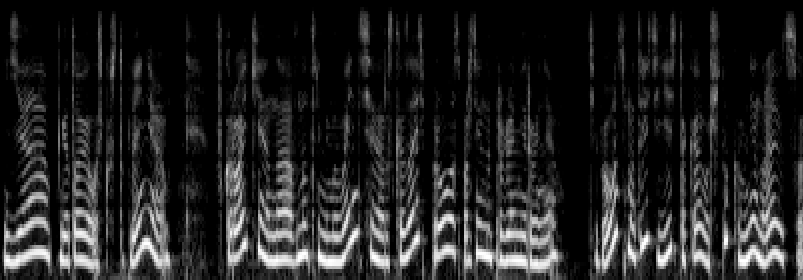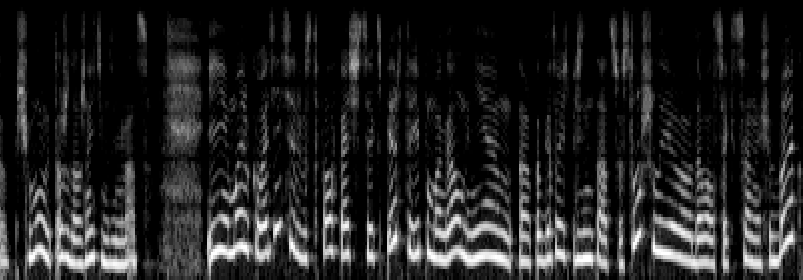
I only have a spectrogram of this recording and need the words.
я готовилась к выступлению в Кройке на внутреннем ивенте рассказать про спортивное программирование. Типа, вот смотрите, есть такая вот штука, мне нравится, почему вы тоже должны этим заниматься. И мой руководитель выступал в качестве эксперта и помогал мне а, подготовить презентацию. Слушал ее, давал всякий ценный фидбэк.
